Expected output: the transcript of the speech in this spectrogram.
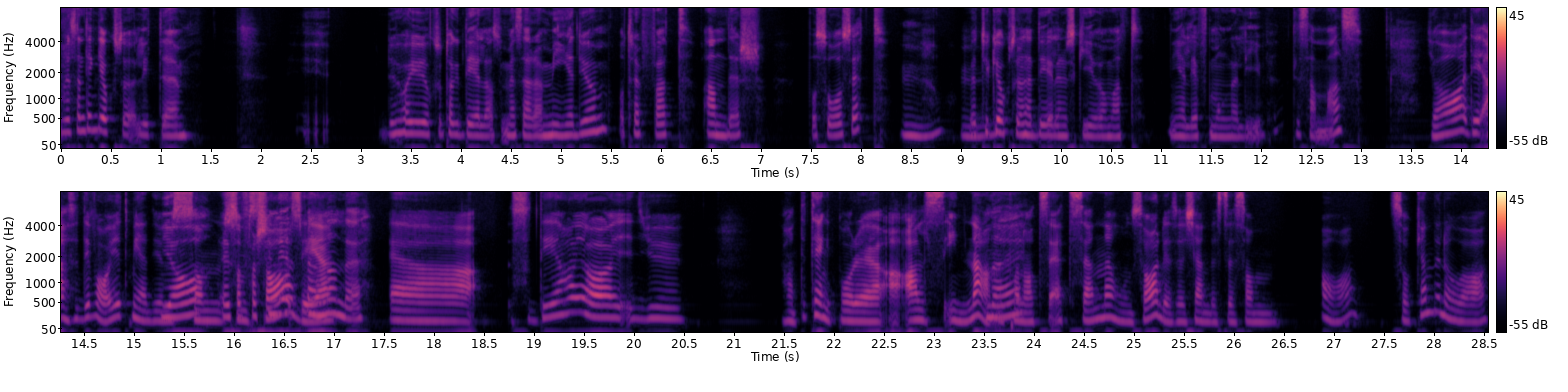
men sen tänker jag också lite. Du har ju också tagit del av med så här medium och träffat Anders på så sätt. Mm. Jag tycker också den här delen du skriver om att ni har levt många liv tillsammans. Ja, det, alltså, det var ju ett medium Ja, som, det är så som sa det. Spännande. Eh, så det har jag ju... Jag har inte tänkt på det alls innan Nej. på något sätt. Sen när hon sa det så kändes det som, ja, så kan det nog vara.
